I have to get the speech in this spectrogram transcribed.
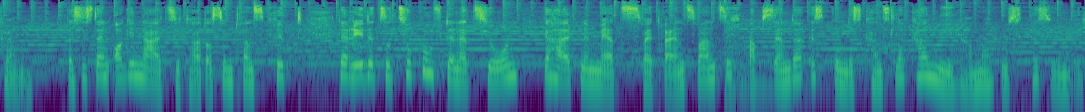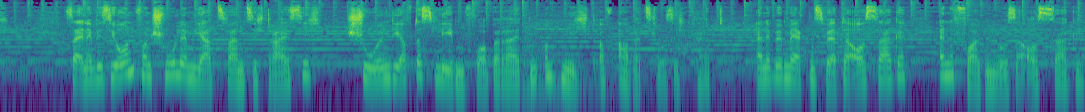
können. Das ist ein Originalzitat aus dem Transkript der Rede zur Zukunft der Nation, gehalten im März 2023. Absender ist Bundeskanzler Karl Nehammer höchstpersönlich. Seine Vision von Schule im Jahr 2030, Schulen, die auf das Leben vorbereiten und nicht auf Arbeitslosigkeit. Eine bemerkenswerte Aussage, eine folgenlose Aussage,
